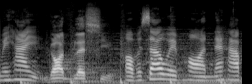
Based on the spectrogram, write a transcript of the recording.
ไว้ให้ God bless you. ขอพระเจ้าอวยพรนะครับ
